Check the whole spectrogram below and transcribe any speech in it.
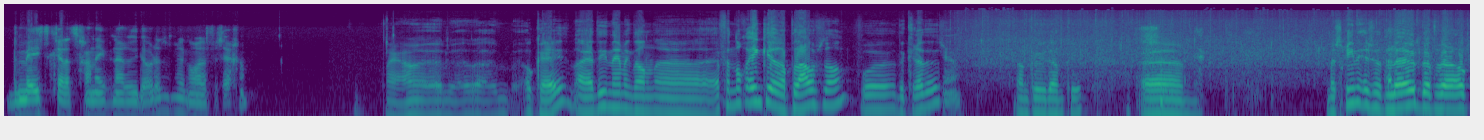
de meeste credits gaan even naar Rudo, dat moet ik nog wel even zeggen. Nou ja, eh, eh, oké. Nou ja, die neem ik dan eh, even nog één keer applaus dan voor de credits. Ja. Dank u, dank u. Ehm, misschien is het leuk dat we ook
